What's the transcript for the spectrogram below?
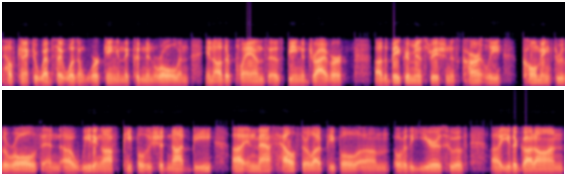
Health Connector website wasn't working, and they couldn't enroll in in other plans as being a driver. Uh, the Baker administration is currently combing through the rolls and uh, weeding off people who should not be uh, in mass health. There are a lot of people um, over the years who have uh, either got on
